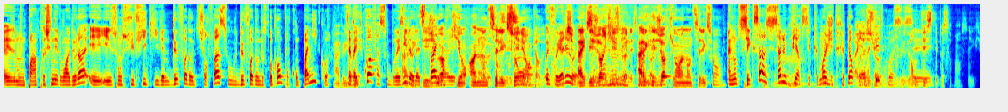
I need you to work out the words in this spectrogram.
ils m'ont pas impressionné loin de là et ils ont suffi qu'ils viennent deux fois dans notre surface ou deux fois dans notre camp pour qu'on panique quoi. ça va être quoi face au Brésil, l'Espagne Des joueurs qui ont un an de sélection. Il faut y aller. Avec des joueurs qui avec des joueurs qui ont un an de sélection. Un an c'est que ça, c'est ça le pire, c'est que moi j'ai très peur pour la suite quoi. L'Anté c'était pas pour la sélection.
